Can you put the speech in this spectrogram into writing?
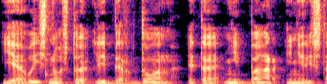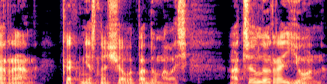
я выяснил, что Либердон – это не бар и не ресторан, как мне сначала подумалось, а целый район,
